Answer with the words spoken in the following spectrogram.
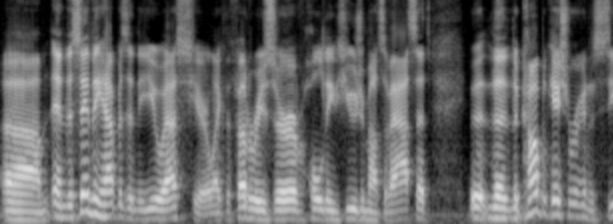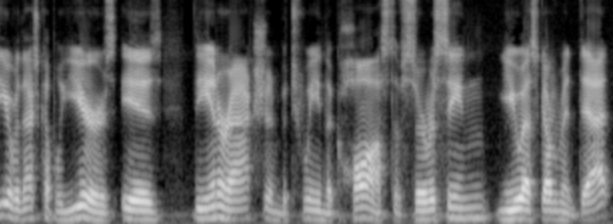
Um, and the same thing happens in the U.S. here, like the Federal Reserve holding huge amounts of assets. The the complication we're going to see over the next couple of years is the interaction between the cost of servicing U.S. government debt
